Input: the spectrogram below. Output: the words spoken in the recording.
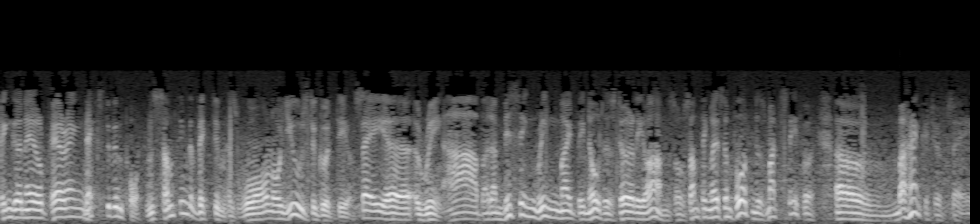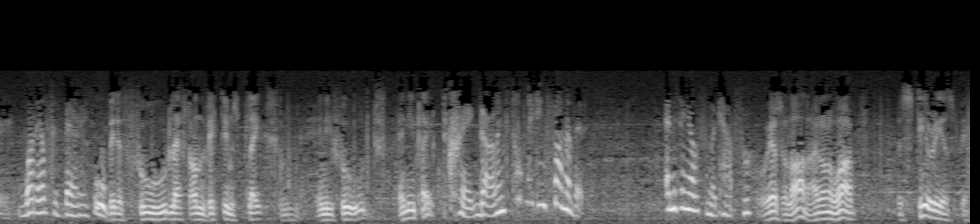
fingernail paring. Next of importance, something the victim has worn or used a good deal. Say, uh, a ring. Ah, but a missing ring might be noticed early on, so something less important is much safer. Uh, a handkerchief, say. What else is buried? Oh, a bit of food left on victim's plate. Any food, any plate. Craig, darling, stop making fun of it. Anything else in the capsule? Oh, yes, a lot. I don't know what. Mysterious bits.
